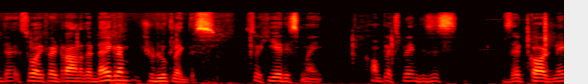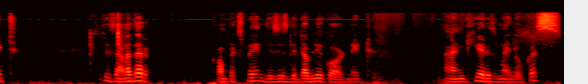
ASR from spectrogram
the so if i draw another diagram it should look like this. So here is my complex plane. This is z coordinate. This is another complex plane. This is the w coordinate and here is my locus.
